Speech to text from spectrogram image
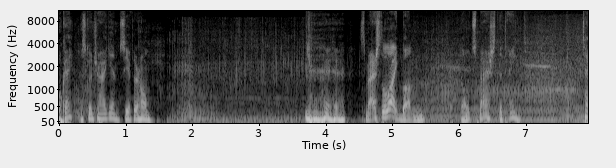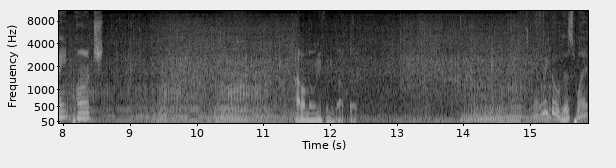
Okay, let's go try again. See if they're home. smash the like button, but don't smash the taint. Taint punch. I don't know anything about that. Can we go this way?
